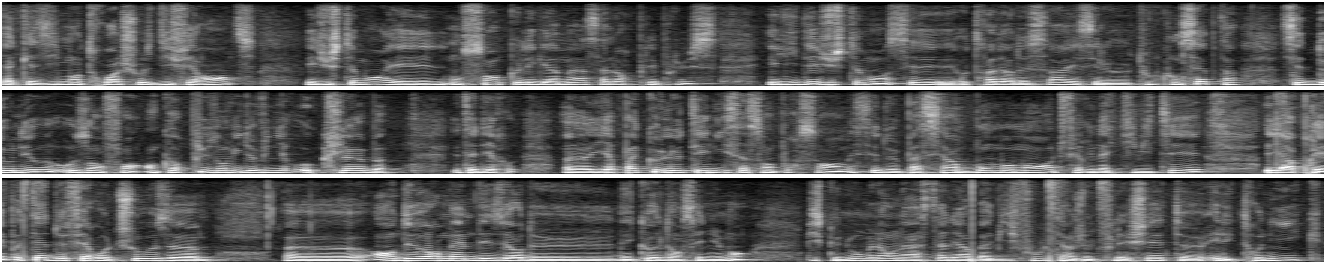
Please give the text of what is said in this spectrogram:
il y a quasiment trois choses différentes. Et justement, et on sent que les gamins, ça leur plaît plus. Et l'idée, justement, c'est au travers de ça, et c'est tout le concept, hein, c'est de donner aux enfants encore plus envie de venir au club. C'est-à-dire, euh, il n'y a pas que le tennis à 100%, mais c'est de passer un bon moment, de faire une activité, et après, peut-être de faire autre chose euh, euh, en dehors même des heures d'école d'enseignement, puisque nous, maintenant, on a installé un baby-foot, un jeu de fléchettes électronique,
